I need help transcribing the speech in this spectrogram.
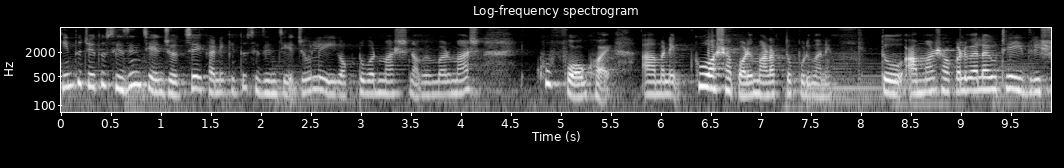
কিন্তু যেহেতু সিজন চেঞ্জ হচ্ছে, এখানে কিন্তু সিজন চেঞ্জ হলে এই অক্টোবর মাস, নভেম্বর মাস খুব ফগ হয়। মানে কুয়াশা পড়ে মারাত্মক পরিমাণে। তো আমার সকালবেলায় উঠে এই দৃশ্য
